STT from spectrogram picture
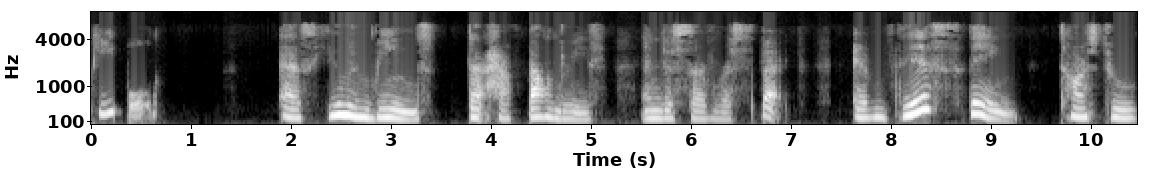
people as human beings that have boundaries and deserve respect. And this thing turns to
